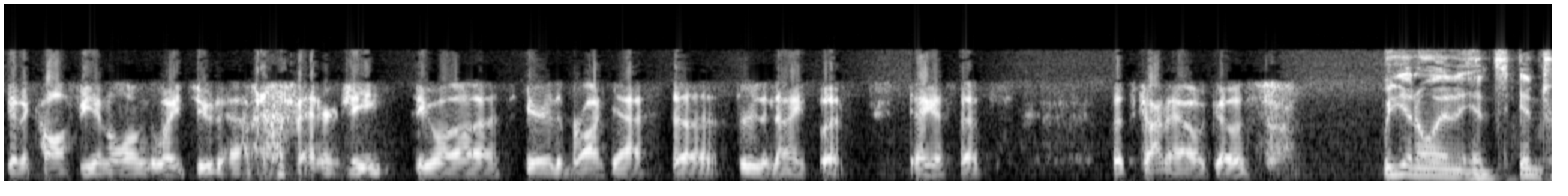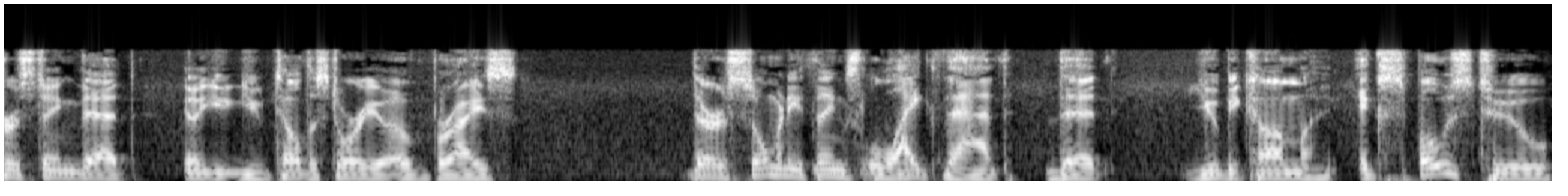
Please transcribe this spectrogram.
get a coffee in along the way too to have enough energy to, uh, to carry the broadcast uh, through the night. But yeah, I guess that's that's kind of how it goes. Well, you know, and it's interesting that you know you, you tell the story of Bryce. There are so many things like that that you become exposed to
